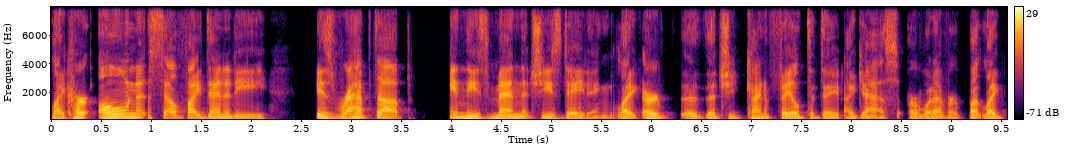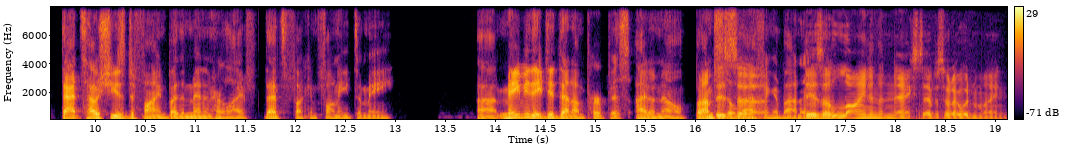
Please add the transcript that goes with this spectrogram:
Like her own self identity is wrapped up in these men that she's dating, like, or uh, that she kind of failed to date, I guess, or whatever. But like, that's how she is defined by the men in her life. That's fucking funny to me. Uh, maybe they did that on purpose. I don't know, but I'm still uh, laughing about it. There's a line in the next episode I wouldn't mind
